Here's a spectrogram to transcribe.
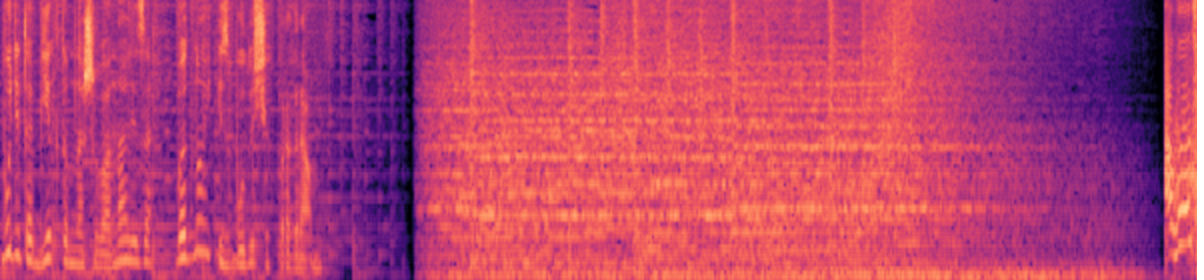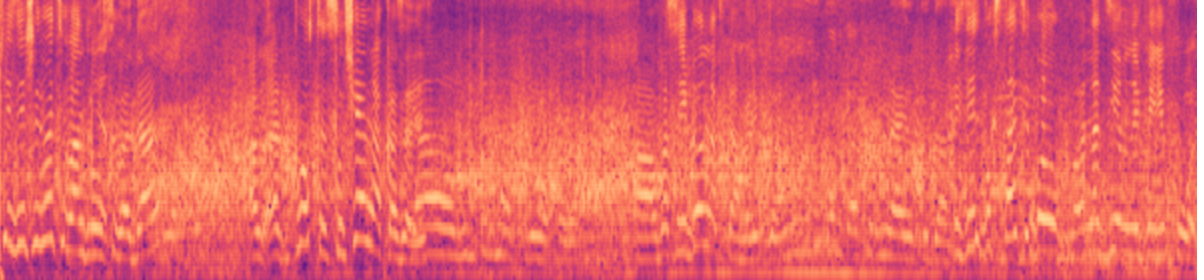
будет объектом нашего анализа в одной из будущих программ. Живете в Андросово, да? А- а просто случайно оказались? Я в интернат приехала. А у вас ребенок там или кто? Ну, ребенка оформляю туда. Здесь бы, кстати, был надземный переход.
